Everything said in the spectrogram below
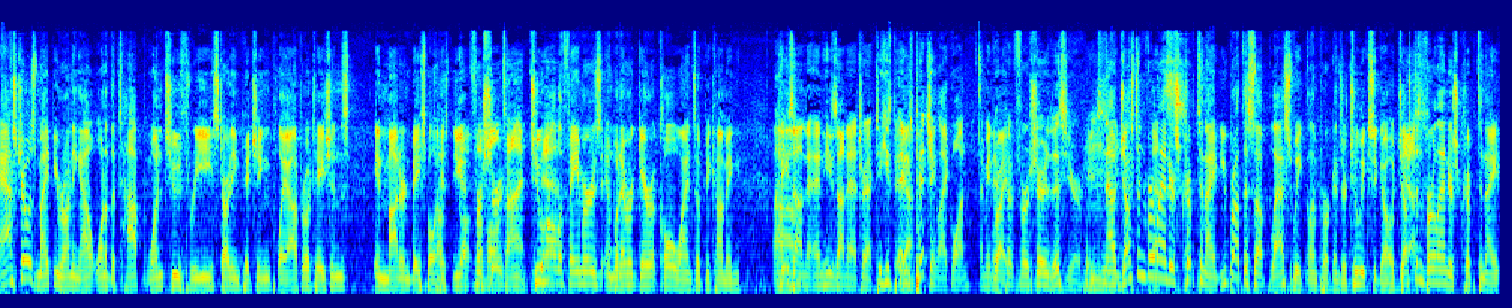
Astros might be running out one of the top one, two, three starting pitching playoff rotations in modern baseball history. You got of- for of sure time. two Yeah. Hall of Famers and whatever Gerrit Cole winds up becoming. he's Um, on and he's on that track. He's, Yeah. he's pitching like one. I mean, Right. for, for sure this year. He's, Now, Justin Verlander's kryptonite, you brought this up last week, Glen Perkins, or two weeks ago. Justin Yes. Verlander's kryptonite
